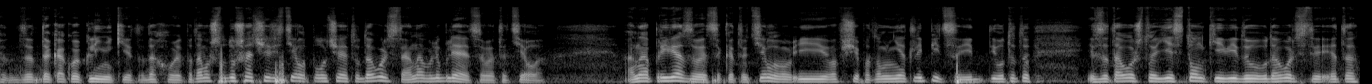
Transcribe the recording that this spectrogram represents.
до, до какой клиники это доходит. Потому что душа через тело получает удовольствие, она влюбляется в это тело она привязывается к этому телу и вообще потом не отлепится. И, и вот это из-за того, что есть тонкие виды удовольствия, это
